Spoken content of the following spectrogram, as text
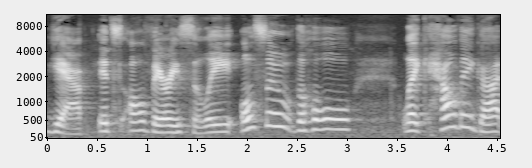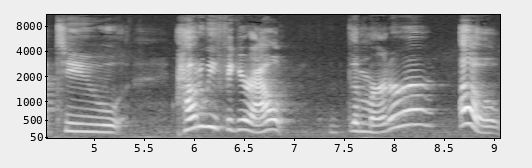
yeah, it's all very silly. Also, the whole like how they got to how do we figure out the murderer? Oh,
